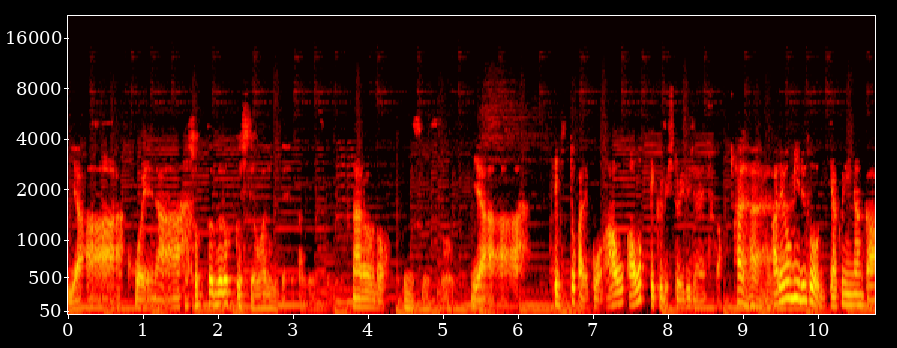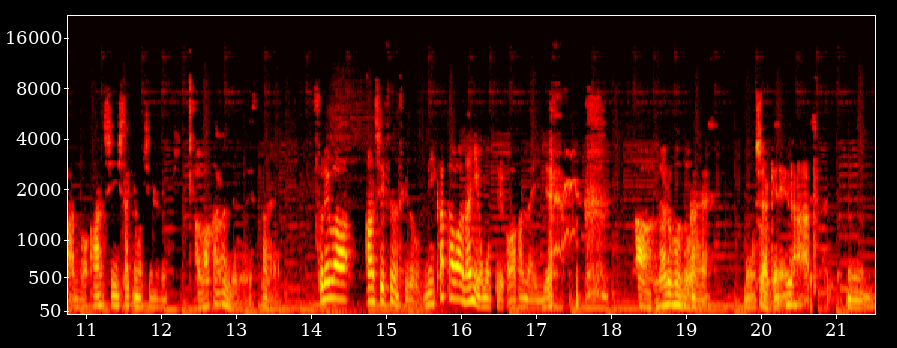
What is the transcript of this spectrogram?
い、やー、怖えなと、ショットブロックして終わりみたいな感じですよね。なるほど。そうそうそう。いやー、敵とかでこう、あお煽ってくる人いるじゃないですか。はいはいはい。あれを見ると逆になんか、あの、安心した気持ちになります。あ、わからんでもないですね。はい。それは安心するんですけど、味方は何を思ってるかわかんないんで、あなるほど。はい。申し訳ねえなーって。うん。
